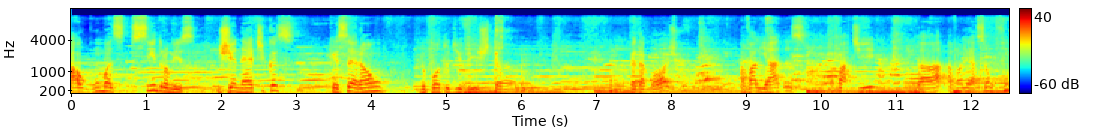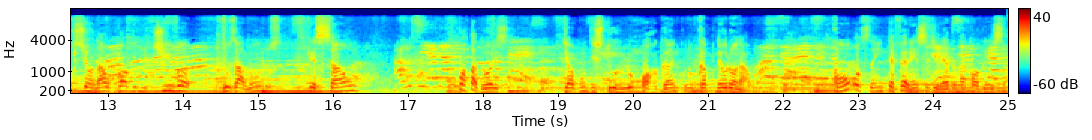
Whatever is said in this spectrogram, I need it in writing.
algumas síndromes genéticas que serão, do ponto de vista pedagógico, avaliadas a partir da avaliação funcional cognitiva dos alunos que são portadores de algum distúrbio orgânico no campo neuronal, com ou sem interferência direta na cognição.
